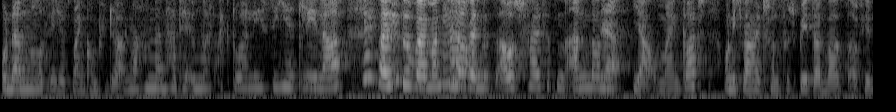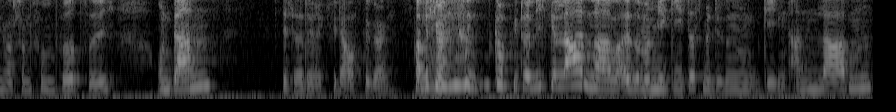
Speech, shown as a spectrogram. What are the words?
Und dann musste ich jetzt meinen Computer anmachen. Dann hat er irgendwas aktualisiert, Lena. Weißt du, weil manchmal, Ja. wenn du es ausschaltest und an, dann... Ja. ja, oh mein Gott. Und ich war halt schon zu spät. Dann war es auf jeden Fall schon 45. Und dann ist er direkt wieder ausgegangen, weil ich meinen Computer nicht geladen habe. Also bei mir geht das mit diesem Gegenanladen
